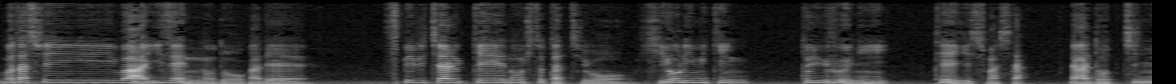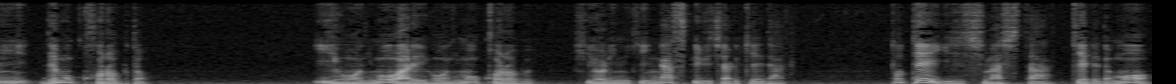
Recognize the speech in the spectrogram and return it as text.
私は以前の動画でスピリチュアル系の人たちを日和見金というふうに定義しました。だからどっちにでも転ぶと。いい方にも悪い方にも転ぶ。日和見金がスピリチュアル系だ。と定義しましたけれども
